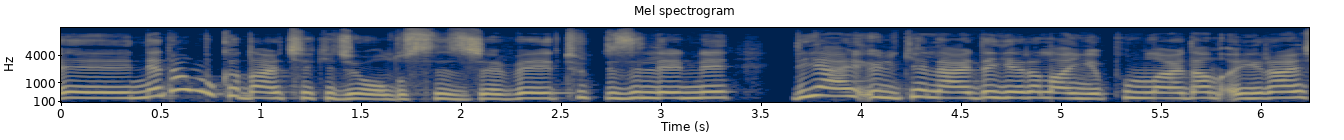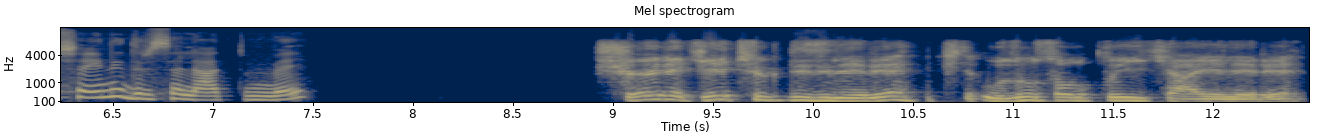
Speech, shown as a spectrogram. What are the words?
Ee, neden bu kadar çekici oldu sizce ve Türk dizilerini diğer ülkelerde yer alan yapımlardan ayıran şey nedir Selahattin Bey? Şöyle ki Türk dizileri işte uzun soluklu hikayeleri,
